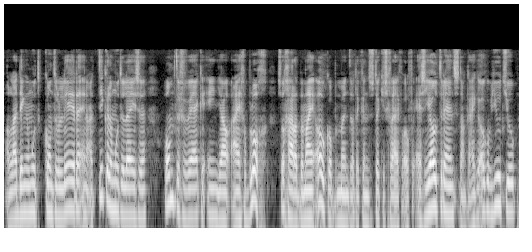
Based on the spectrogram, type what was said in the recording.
allerlei dingen moeten controleren en artikelen moeten lezen om te verwerken in jouw eigen blog. Zo gaat het bij mij ook op het moment dat ik een stukje schrijf over SEO-trends. Dan kijk ik ook op YouTube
